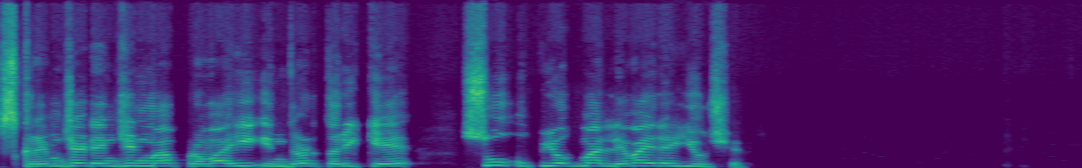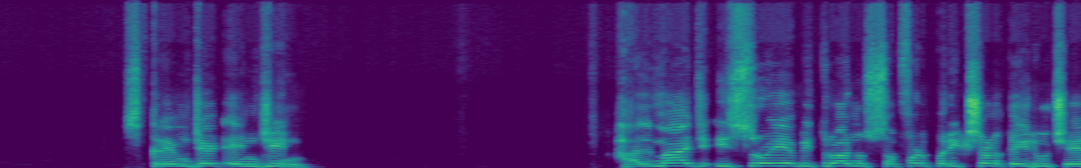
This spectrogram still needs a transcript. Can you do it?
સ્ક્રેમજેટ એન્જિનમાં પ્રવાહી ઈંધણ તરીકે શું ઉપયોગમાં લેવાઈ રહ્યું છે? સ્ક્રેમજેટ એન્જિન હાલમાં જ ઈસરોએ મિત્રો આનું સફળ પરીક્ષણ કર્યું છે.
